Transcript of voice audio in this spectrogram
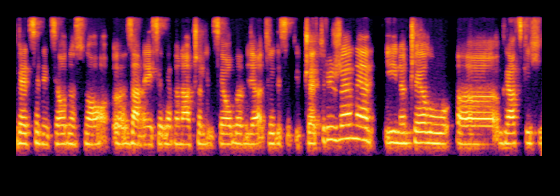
predsednice, odnosno e, zamenice gradonačelnice obavlja 34 žene i na čelu a, gradskih i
